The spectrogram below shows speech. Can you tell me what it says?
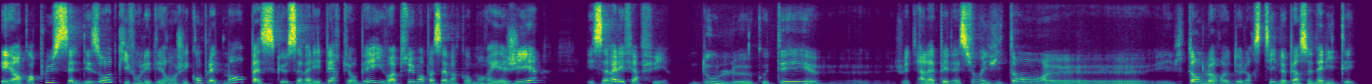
et encore plus celles des autres qui vont les déranger complètement parce que ça va les perturber, ils vont absolument pas savoir comment réagir et ça va les faire fuir. D'où le côté, euh, je vais dire l'appellation évitant, euh, évitant de leur, de leur style de personnalité.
